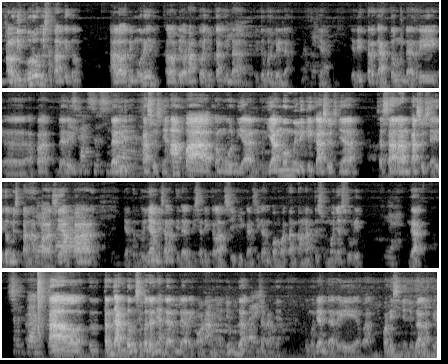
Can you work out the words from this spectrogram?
kalau di guru misalkan gitu kalau di murid kalau di orang tua juga kita itu berbeda ya. jadi tergantung dari eh, apa dari kasusnya. dari kasusnya apa kemudian yang memiliki kasusnya sasaran kasusnya itu misalkan apa Siapa? siapa ya tentunya misalkan tidak bisa diklasifikasikan bahwa tantangan itu semuanya sulit Iya. enggak tergantung. kalau tergantung sebenarnya dari dari orangnya juga Baik. misalkan ya kemudian dari apa kondisinya juga lah Ya.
